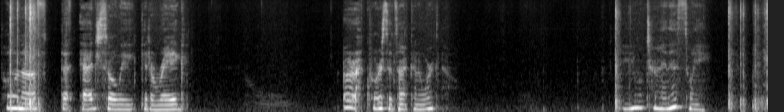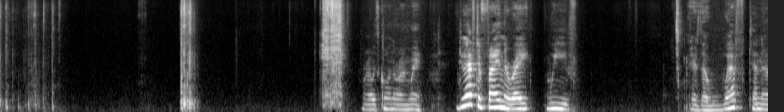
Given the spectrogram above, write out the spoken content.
pulling off the edge so we get a rag. Ugh, of course it's not going to work now. Okay, we'll try this way. I was going the wrong way. You do have to find the right weave. There's a weft and a,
